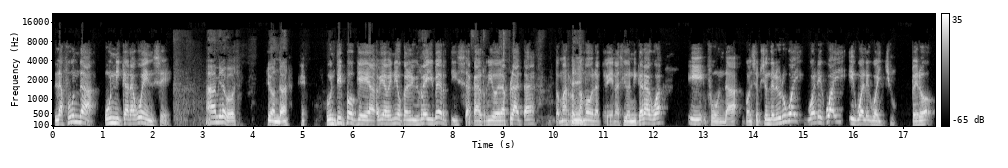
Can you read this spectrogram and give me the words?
La funda un nicaragüense, Ah, mira vos. ¿Qué onda? un tipo que había venido con el virrey Vértiz acá al Río de la Plata, Tomás Sí. Rocamora, que había nacido en Nicaragua, y funda Concepción del Uruguay, Gualeguay y Gualeguaychú. Pero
